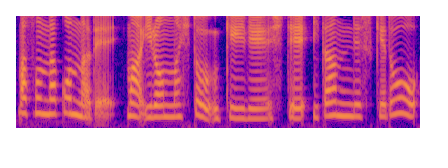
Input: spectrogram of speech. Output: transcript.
まあそんなこんなで、まあいろんな人を受け入れしていたんですけど、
